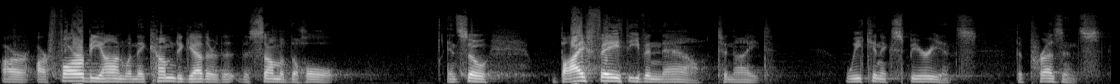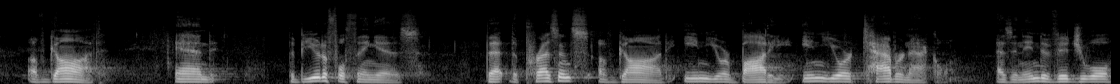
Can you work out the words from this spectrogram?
are, are far beyond, when they come together, the, the sum of the whole. And so, by faith, even now, tonight, we can experience the presence of God. And the beautiful thing is that the presence of God in your body, in your tabernacle, as an individual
